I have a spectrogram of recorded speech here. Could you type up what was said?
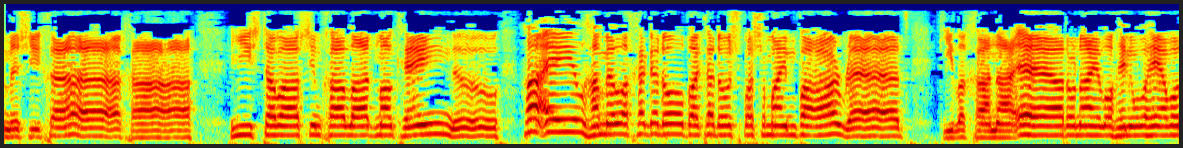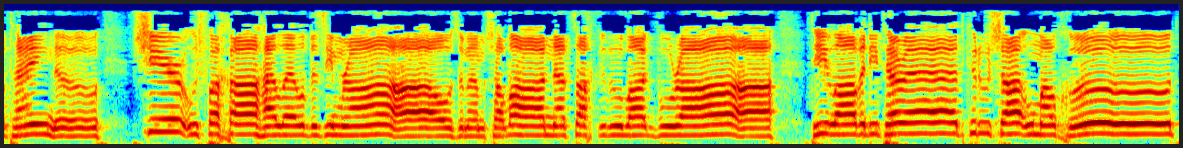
משיחך. ישתבח שמך לעד מלכנו, האל המלך הגדול והקדוש בשמיים ובארץ, כי לך נאה אדוני אלוהינו אלוהי אבותינו, שיר ושפחה, הלל וזמרה, וממשלה נצח גדולה גבורה, תהילה ותפארת, קדושה ומלכות,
